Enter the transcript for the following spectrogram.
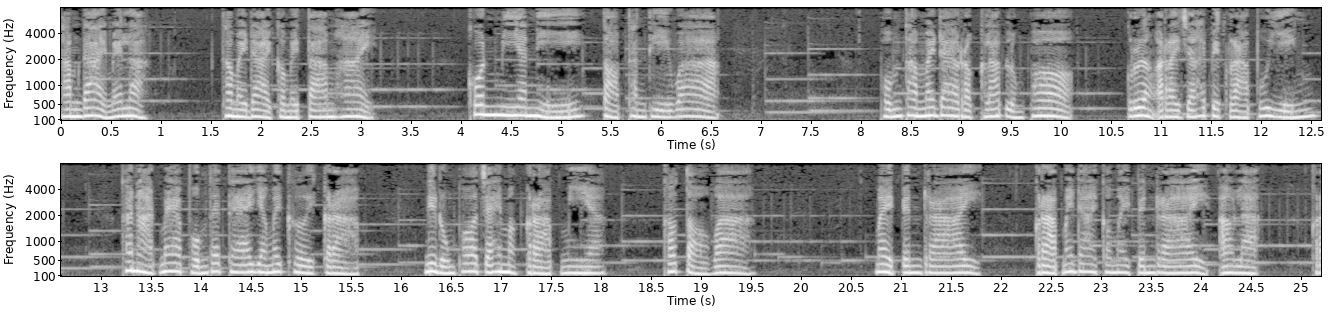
ทำได้ไหมล่ะ ถ้าไม่ได้ก็ไม่ตามให้ คนเมียหนี ตอบทันทีว่า ผมทำไม่ได้หรอกครับหลวงพ่อ เรื่องอะไรจะให้ไปกราบผู้หญิง ขนาดแม่ผมแท้ๆยังไม่เคยกราบ นี่หลวงพ่อจะให้มากราบเมีย เขาต่อว่า ไม่เป็นไร กราบไม่ได้ก็ไม่เป็นไร เอาละใคร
